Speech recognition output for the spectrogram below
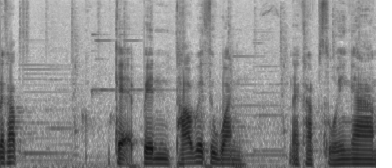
นะครับ แกะเป็นเท้าเวสสุวรรณนะครับสวยงาม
